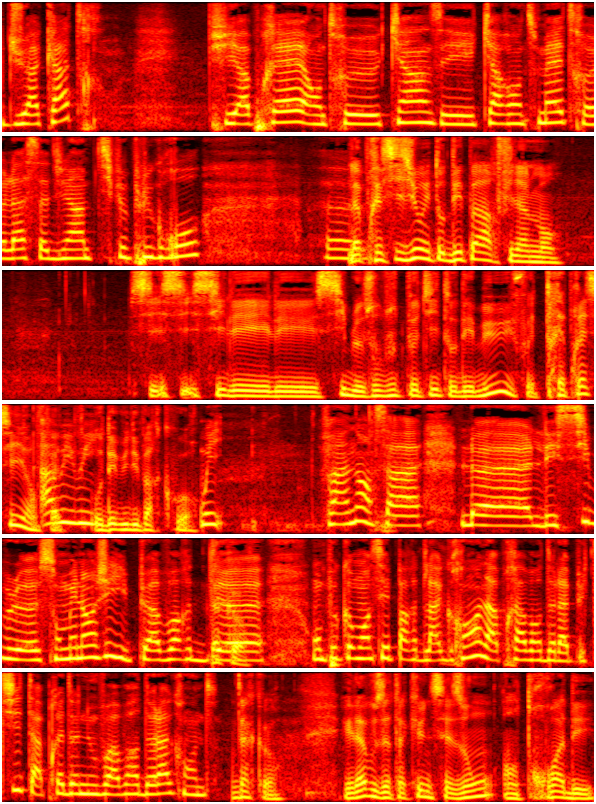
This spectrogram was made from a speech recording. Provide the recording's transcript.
du A4. Puis après, entre 15 et 40 mètres, là, ça devient un petit peu plus gros. Euh, La précision est au départ finalement. Si, si, si les, les cibles sont toutes petites au début, il faut être très précis en Ah fait oui, oui. au début du parcours. Enfin non, ça, le- les cibles sont mélangées. Il peut avoir de, on peut commencer par de la grande, après avoir de la petite, après de nouveau avoir de la grande. D'accord. Et là, vous attaquez une saison en 3D,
